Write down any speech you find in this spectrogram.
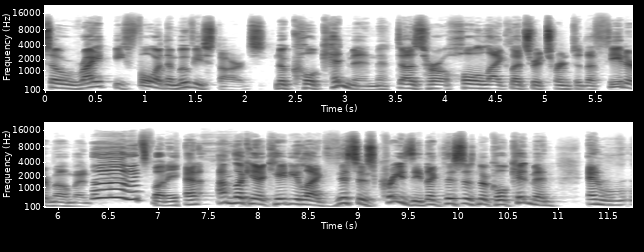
So right before the movie starts, Nicole Kidman does her whole like "Let's return to the theater" moment. Oh, that's funny. And I'm looking at Katie like, this is crazy. Like, this is Nicole Kidman. And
